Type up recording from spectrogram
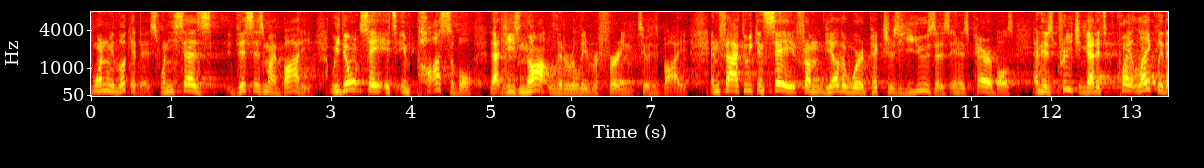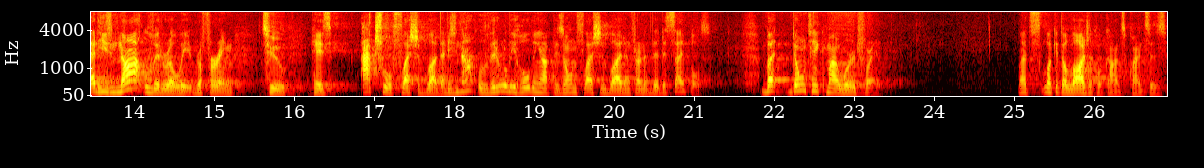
when we look at this, when he says, This is my body, we don't say it's impossible that he's not literally referring to his body. In fact, we can say from the other word pictures he uses in his parables and his preaching that it's quite likely that he's not literally referring to his actual flesh and blood, that he's not literally holding up his own flesh and blood in front of the disciples. But don't take my word for it. Let's look at the logical consequences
